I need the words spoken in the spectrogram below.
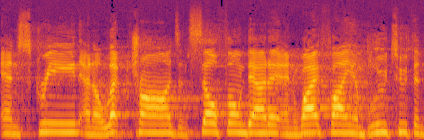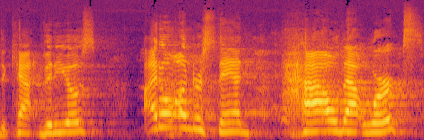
and screen and electrons and cell phone data and Wi Fi and Bluetooth into cat videos. I don't understand how that works,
